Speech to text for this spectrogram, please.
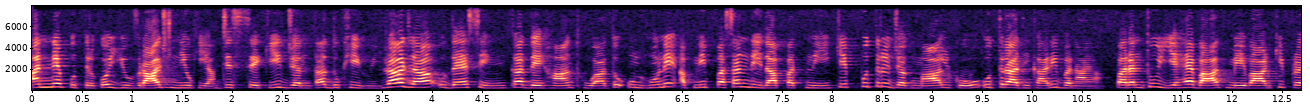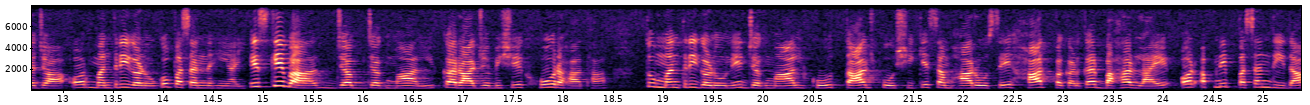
अन्य पुत्र को युवराज नियुक्त किया, जिससे की जनता दुखी हुई। राजा उदय सिंह का देहांत हुआ तो उन्होंने अपनी पसंदीदा पत्नी के पुत्र जगमाल को उत्तराधिकारी बनाया। परंतु यह बात मेवाड़ की प्रजा और मंत्रीगणों को पसंद नहीं नहीं आई। इसके बाद जब जगमाल का राज्यभिषेक हो रहा था तो मंत्रीगणों ने जगमाल को ताजपोशी के समारोह से हाथ पकड़कर बाहर लाए और अपने पसंदीदा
